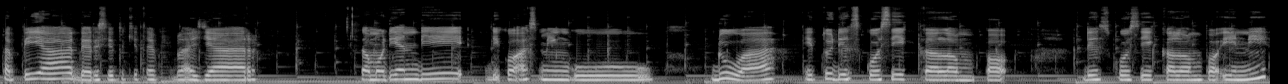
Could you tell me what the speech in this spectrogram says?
tapi ya dari situ kita belajar Kemudian di di koas minggu 2 itu diskusi kelompok. Diskusi kelompok ini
